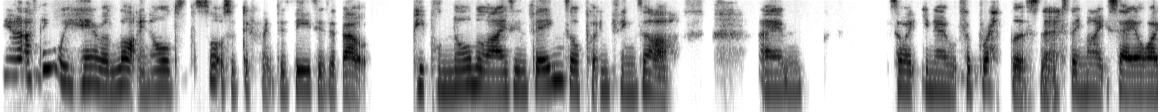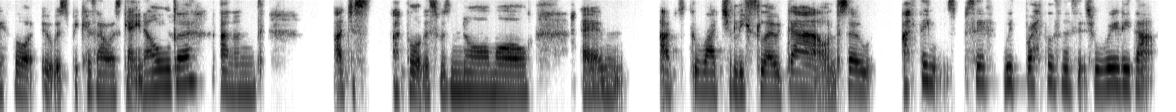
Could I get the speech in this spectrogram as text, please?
Yeah, I think we hear a lot in all sorts of different diseases about people normalizing things or putting things off. Um, so, I, you know, for breathlessness, they might say, "Oh, I thought it was because I was getting older, and I just I thought this was normal." Um, I've gradually slowed down. So, I think specific with breathlessness, it's really that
